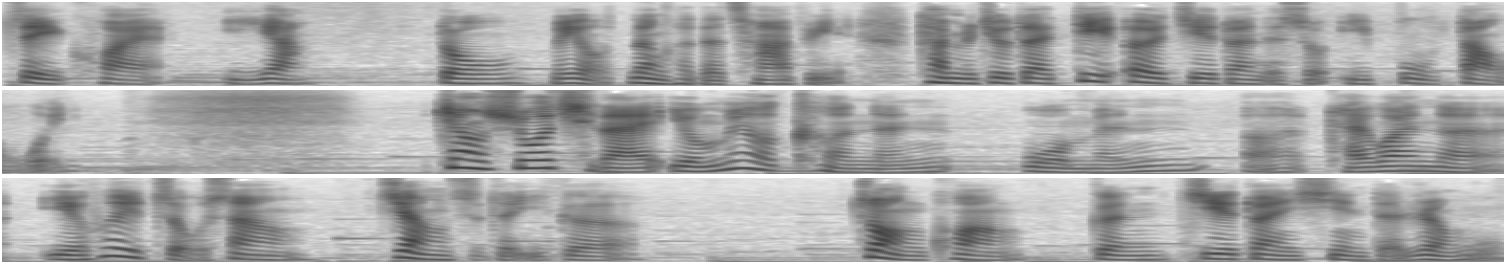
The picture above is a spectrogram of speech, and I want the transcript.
这一块一样，都没有任何的差别。他们就在第二阶段的时候一步到位。这样说起来，有没有可能我们呃台湾呢也会走上这样子的一个状况跟阶段性的任务？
